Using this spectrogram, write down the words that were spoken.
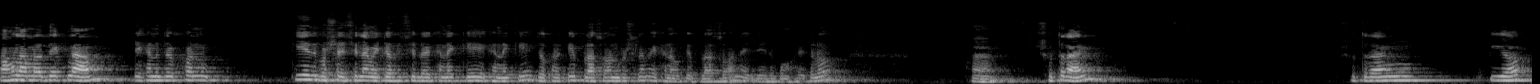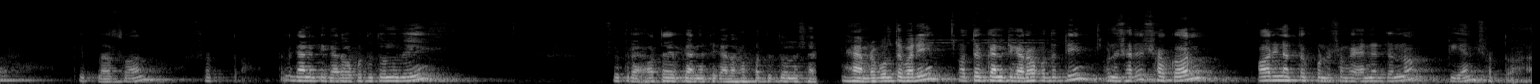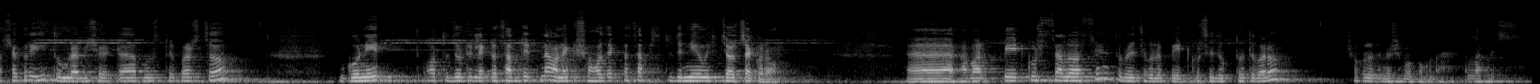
তাহলে আমরা দেখলাম, এখানে যখন কে বসাইছিলাম, এটা হয়েছিল এখানে কে এখানে কে, যখন কে প্লাস ওয়ান বসালাম এখানেও কে প্লাস ওয়ান এই যে এরকম হয়ে গেল। হ্যাঁ সুতরাং সুতরাং P of K plus one সত্য। তাহলে গাণিতিক আরোহ পদ্ধতি অনুযায়ী, সুতরাং অতএব গাণিতিক আরোহ পদ্ধতি অনুসারে। হ্যাঁ আমরা বলতে পারি, অতএব গাণিতিক আরোহ পদ্ধতি অনুসারে সকল অঋণাত্মক পূর্ণ সংখ্যা n এর জন্য পি এন সত্য। আশা করি তোমরা বিষয়টা বুঝতে পারছ। গণিত অত জটিল একটা সাবজেক্ট না, অনেক সহজ একটা সাবজেক্ট যদি নিয়মিত চর্চা করো। আমার পেড কোর্স চালু আছে, তোমরা ইচ্ছে করলে পেড কোর্সে যুক্ত হতে পারো। সকলের জন্য শুভকামনা। আল্লাহ হাফিজ।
